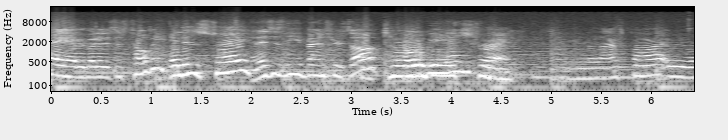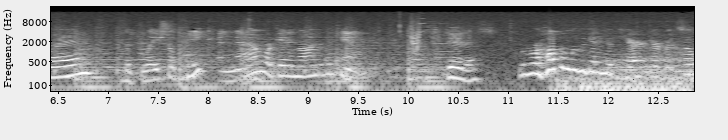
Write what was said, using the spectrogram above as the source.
Hey everybody, this is Tobi, And this is Trey. and this is the adventures of Tobi and Trey. In the last part, we went in. The Glacial Peak, and now we're getting on to the canyon. Let's do this. We were hoping we would get a new character, but so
